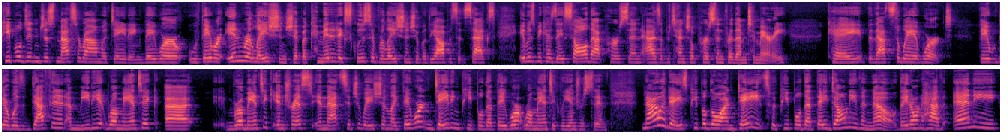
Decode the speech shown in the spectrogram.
People didn't just mess around with dating. They were if they were in relationship, a committed exclusive relationship with the opposite sex, it was because they saw that person as a potential person for them to marry. Okay? But that's the way it worked. They, there was definite immediate romantic uh, romantic interest in that situation. Like they weren't dating people that they weren't romantically interested in. Nowadays, people go on dates with people that they don't even know. They don't have any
